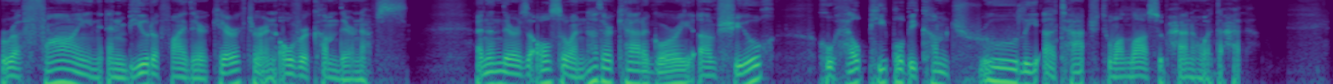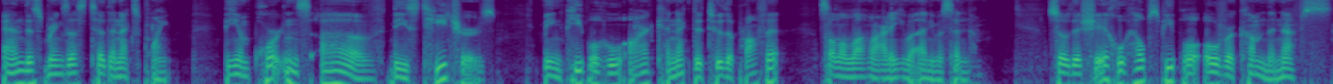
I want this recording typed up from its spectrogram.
refine and beautify their character and overcome their nafs. And then there's also another category of shuyukh who help people become truly attached to Allah subhanahu wa ta'ala. And this brings us to the next point. The importance of these teachers being people who are connected to the Prophet sallallahu alaihi wasallam. So the shaykh who helps people overcome the nafs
